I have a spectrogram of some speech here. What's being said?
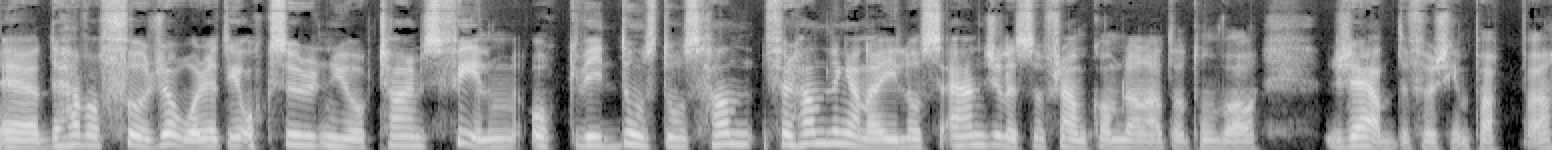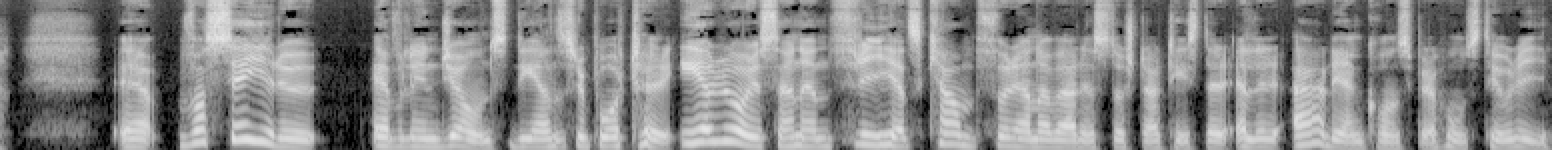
Eh, det här var förra året, det är också ur New York Times film och vid domstolsförhandlingarna i Los Angeles så framkom bland annat att hon var rädd för sin pappa. Eh, vad säger du Evelyn Jones, DNs reporter. Är rörelsen en frihetskamp för en av världens största artister eller är det en konspirationsteori?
